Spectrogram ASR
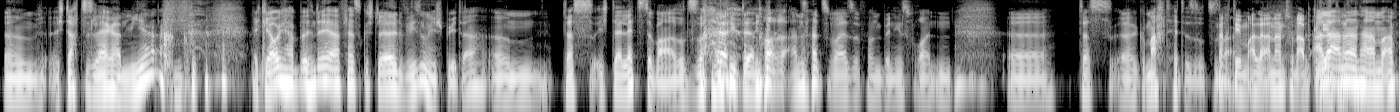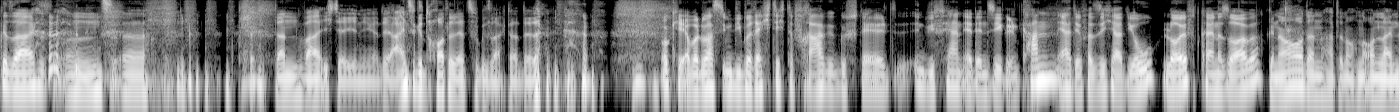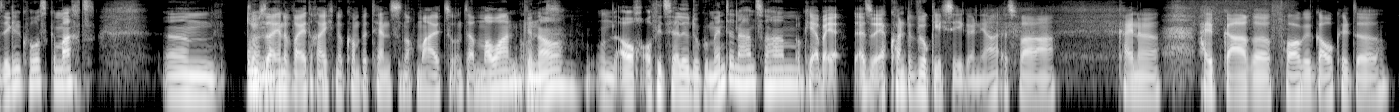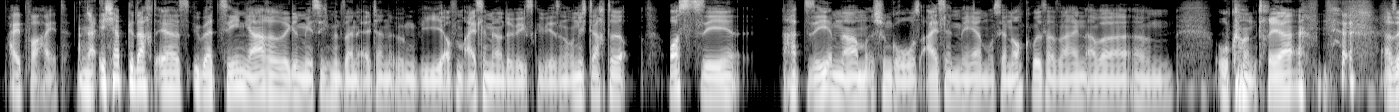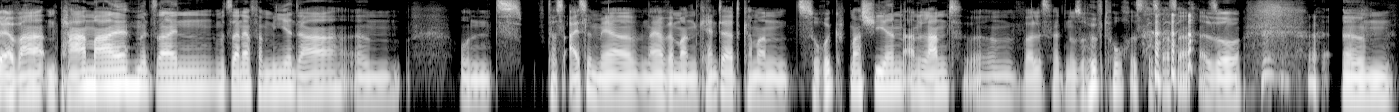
ähm, ich dachte, es läge an mir. ich glaube, ich habe hinterher festgestellt, wesentlich später, ähm, dass ich der Letzte war, sozusagen, der noch ansatzweise von Bennys Freunden äh, das äh, gemacht hätte sozusagen. Nachdem alle anderen schon abgelehnt Alle anderen hatten. haben abgesagt und äh, dann war ich derjenige, der einzige Trottel, der zugesagt hat. Okay, aber du hast ihm die berechtigte Frage gestellt, inwiefern er denn segeln kann. Er hat dir versichert, jo, läuft, keine Sorge. genau, dann hat er noch einen Online-Segelkurs gemacht. Ähm, Um seine weitreichende Kompetenz nochmal zu untermauern. Genau. Und auch offizielle Dokumente in der Hand zu haben. Und, okay, aber er, also er konnte wirklich segeln, ja. Es war keine halbgare, vorgegaukelte Halbwahrheit. Na, ich habe gedacht, er ist über zehn Jahre regelmäßig mit seinen Eltern irgendwie auf dem Eiselmeer unterwegs gewesen. Und ich dachte, Ostsee hat See im Namen, ist schon groß. Eiselmeer muss ja noch größer sein, aber ähm, au contraire. Also er war ein paar Mal mit, seinen, mit seiner Familie da. Ähm, und das Eiselmeer, naja, wenn man kentert, kann man zurückmarschieren an Land, äh, weil es halt nur so hüfthoch ist, das Wasser. Also ähm,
